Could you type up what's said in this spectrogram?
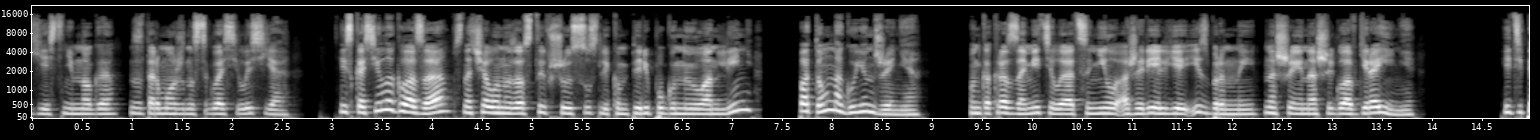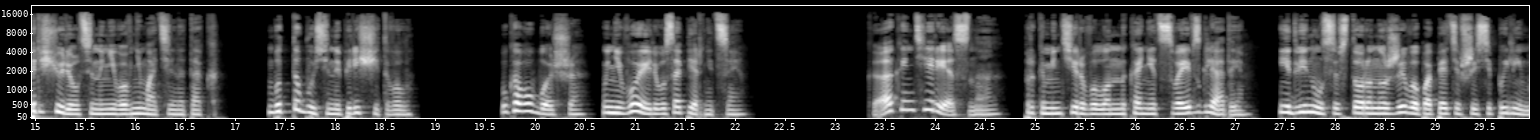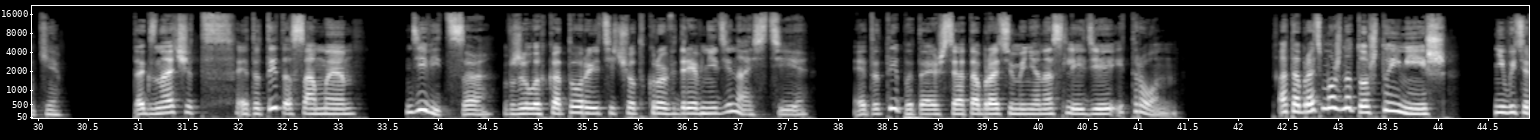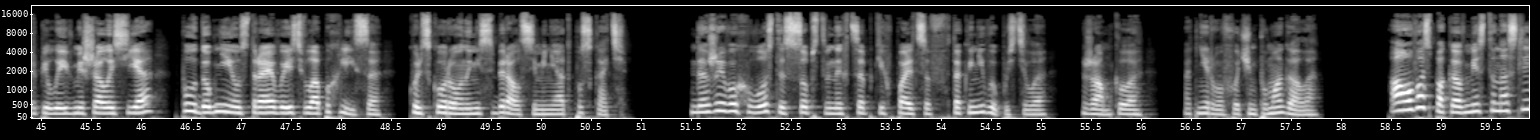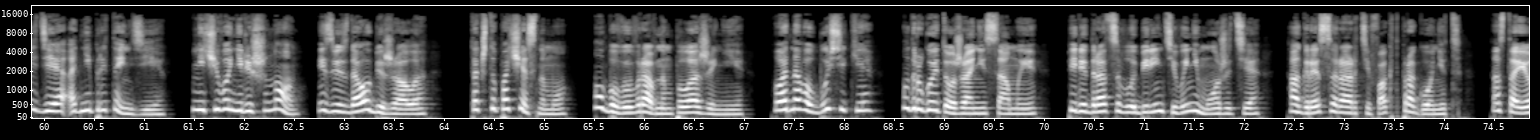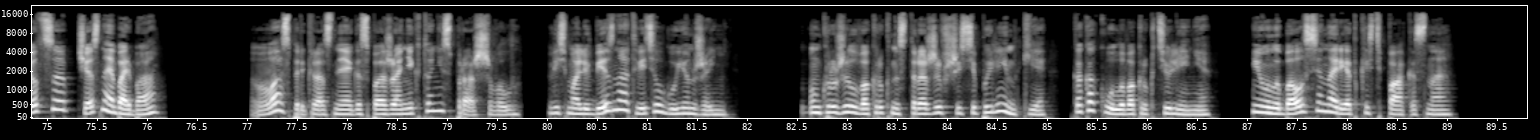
«Есть немного», — заторможенно согласилась я. И скосила глаза сначала на застывшую сусликом перепуганную Лан Линь, потом на Гу Юнжэня. Он как раз заметил и оценил ожерелье избранной на шее нашей главгероини. И теперь щурился на него внимательно так, будто бусины пересчитывал. У кого больше, у него или у соперницы? «Как интересно», — прокомментировал он, наконец, свои взгляды и двинулся в сторону живо попятившейся пылинки. «Так значит, это ты та самая девица, в жилах которой течет кровь древней династии?» Это ты пытаешься отобрать у меня наследие и трон». «Отобрать можно то, что имеешь», — не вытерпела и вмешалась я, поудобнее устраиваясь в лапах лиса, коль скоро он и не собирался меня отпускать. Даже его хвост из собственных цепких пальцев так и не выпустила. Жамкала. От нервов очень помогала. «А у вас пока вместо наследия одни претензии. Ничего не решено, и звезда убежала. Так что по-честному, оба вы в равном положении. У одного бусики, у другой тоже они самые. Передраться в лабиринте вы не можете. Агрессора артефакт прогонит. Остается честная борьба». «Вас, прекрасная госпожа, никто не спрашивал», — весьма любезно ответил Гу Юнжень. Он кружил вокруг насторожившейся пылинки, как акула вокруг тюленя, и улыбался на редкость пакостно.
